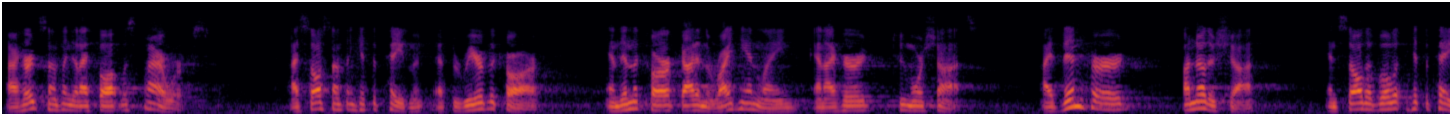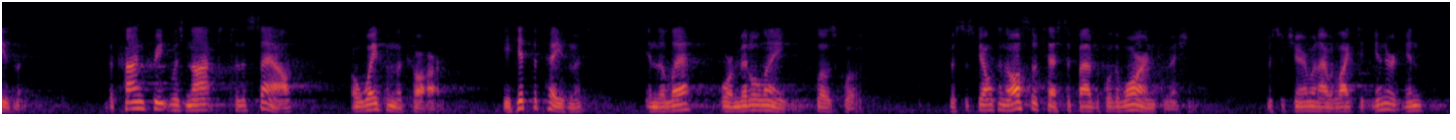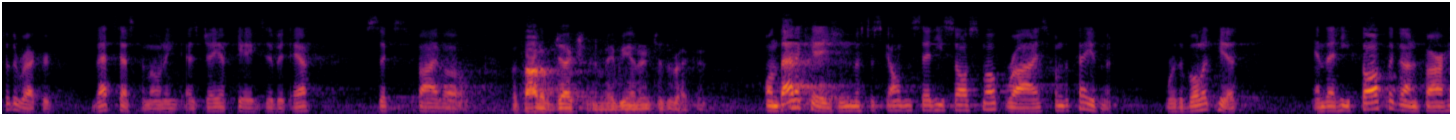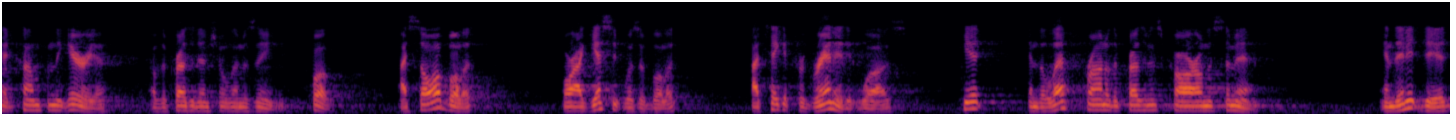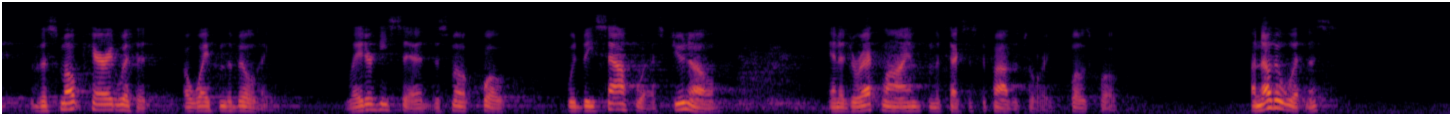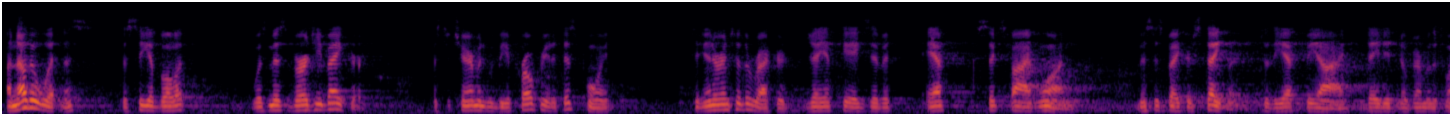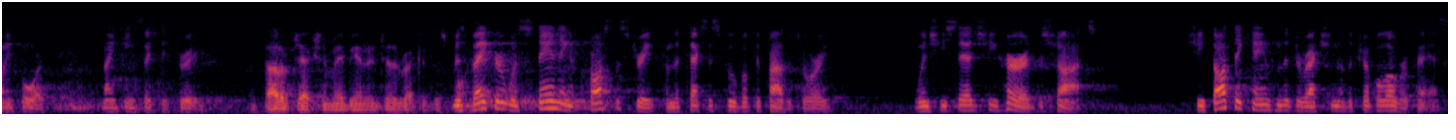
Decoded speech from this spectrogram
I heard something that I thought was fireworks. I saw something hit the pavement at the rear of the car, and then the car got in the right hand lane, and I heard two more shots. I then heard another shot and saw the bullet hit the pavement. The concrete was knocked to the south, away from the car. It hit the pavement in the left or middle lane, close quote. Mr. Skelton also testified before the Warren Commission. Mr. Chairman, I would like to enter into the record that testimony as JFK Exhibit F650. Without objection, it may be entered into the record. On that occasion, Mr. Skelton said he saw smoke rise from the pavement where the bullet hit and that he thought the gunfire had come from the area of the presidential limousine. Quote, I saw a bullet, or I guess it was a bullet, I take it for granted it was, hit in the left front of the president's car on the cement. And then it did, the smoke carried with it away from the building. Later he said the smoke, quote, would be southwest, you know, and a direct line from the Texas Depository, close quote. Another witness, another witness to see a bullet was Miss Virgie Baker. Mr. Chairman, it would be appropriate at this point to enter into the record JFK Exhibit F651, Mrs. Baker's statement to the FBI dated November the 24th, 1963. Without objection, may be entered into the record this Miss point. Baker was standing across the street from the Texas School Book Depository when she said she heard the shots. She thought they came from the direction of the triple overpass.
